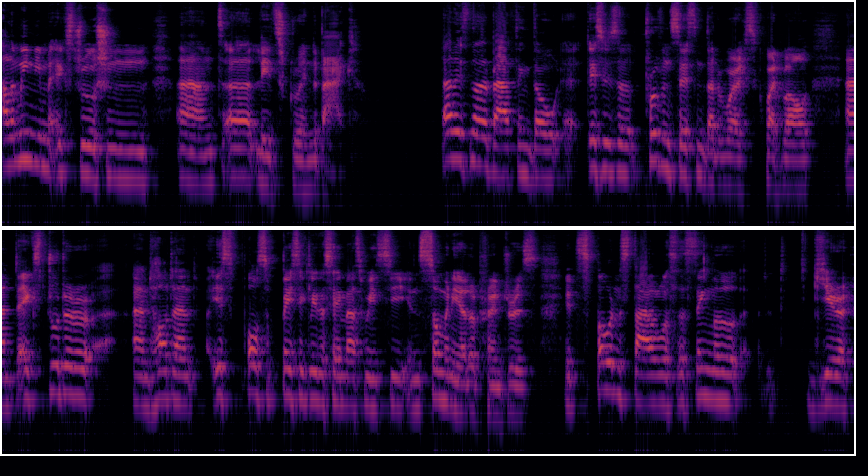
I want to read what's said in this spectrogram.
aluminium extrusion and uh, lead screw in the back. That is not a bad thing though, uh, this is a proven system that works quite well and the extruder and hot end is also basically the same as we see in so many other printers. It's Bowden style with a single gear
